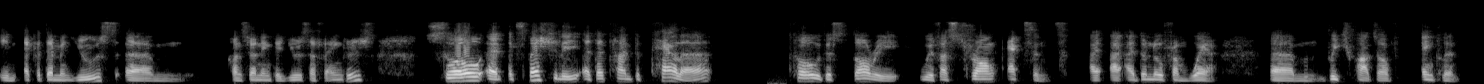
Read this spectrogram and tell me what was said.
in academic use um, concerning the use of English. So, and especially at that time, the teller told the story with a strong accent. I, I, I don't know from where, um, which part of England,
